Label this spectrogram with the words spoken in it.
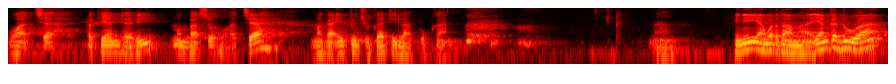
wajah, bagian dari membasuh wajah, maka itu juga dilakukan. Nah, ini yang pertama. Yang kedua,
